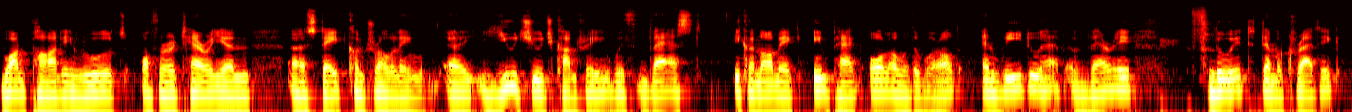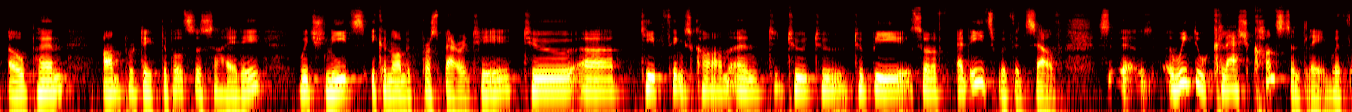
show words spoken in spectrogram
one party ruled, authoritarian, uh, state controlling, uh, huge, huge country with vast economic impact all over the world. And we do have a very fluid, democratic, open, unpredictable society which needs economic prosperity to uh, keep things calm and to, to, to, to be sort of at ease with itself. So, uh, we do clash constantly with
